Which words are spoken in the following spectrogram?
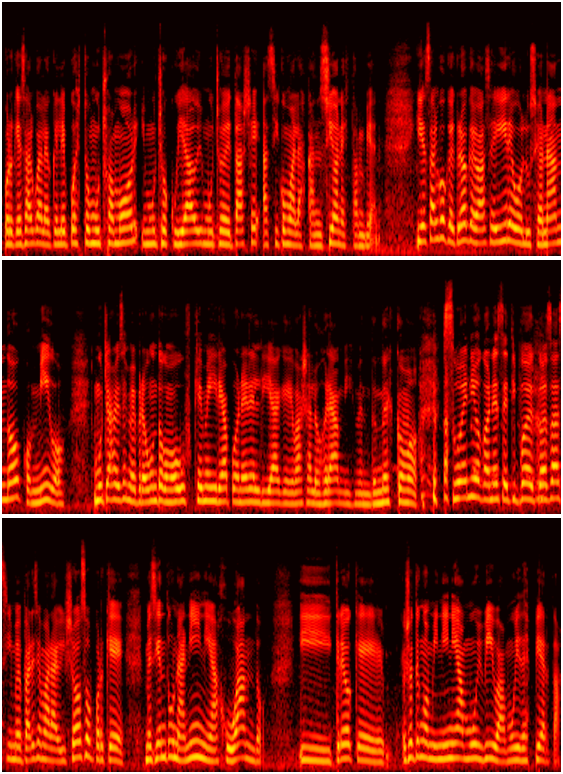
porque es algo a lo que le he puesto mucho amor y mucho cuidado y mucho detalle, así como a las canciones también. Y es algo que creo que va a seguir evolucionando conmigo. Muchas veces me pregunto como, uff, ¿qué me iré a poner el día que vaya a los Grammys? ¿Me entendés? Como sueño con ese tipo de cosas y me parece maravilloso porque me siento una niña jugando y creo que yo tengo mi niña muy viva, muy despierta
